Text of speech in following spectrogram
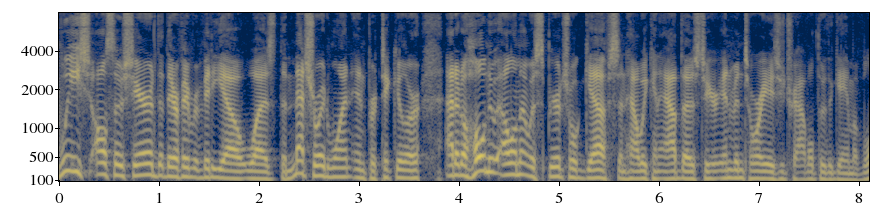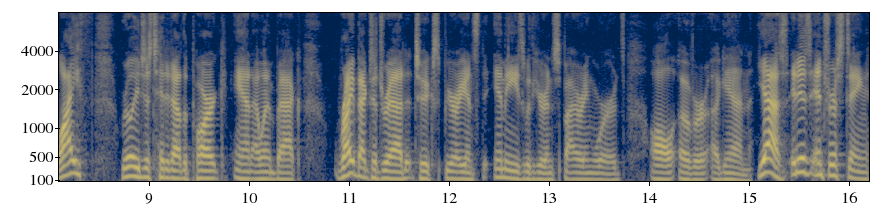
Buish also shared that their favorite video was the Metroid one in particular, added a whole new element with spiritual gifts and how we can add those to your inventory as you travel through the game of life. Really just hit it out of the park, and I went back right back to Dread to experience the EMMIs with your inspiring words all over again. Yes, it is interesting.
